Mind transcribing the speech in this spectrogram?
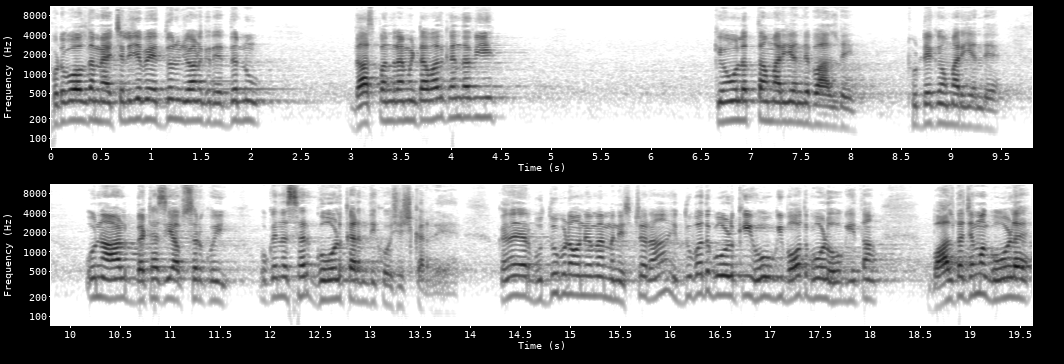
ਫੁੱਟਬਾਲ ਦਾ ਮੈਚ ਚੱਲੀ ਜਾਵੇ, ਇੱਧਰ ਨੂੰ ਜਾਣ ਕਰੇ, ਇੱਧਰ ਨੂੰ। 10-15 ਮਿੰਟਾਂ ਬਾਅਦ ਕਹਿੰਦਾ ਵੀ ਇਹ ਕਿਉਂ ਲੱਤਾਂ ਮਾਰੀ ਜਾਂਦੇ ਬਾਲ ਦੇ? ਠੁੱਡੇ ਕਿਉਂ ਮਾਰੀ ਜਾਂਦੇ ਆ? ਉਹ ਨਾਲ ਬੈਠਾ ਸੀ ਅਫਸਰ ਕੋਈ ਉਹ ਕਹਿੰਦਾ, ਸਰ, ਗੋਲ ਕਰਨ ਦੀ ਕੋਸ਼ਿਸ਼ ਕਰ ਰਹੇ ਹੈ। ਕਹਿੰਦਾ, ਯਾਰ, ਬੁੱਧੂ ਬਣਾਉਣੇ ਮੈਂ ਮਿਨਿਸਟਰ ਹਾਂ। ਇਦੋਂ ਬਾਅਦ ਗੋਲ ਕੀ ਹੋਊਗੀ? ਬਹੁਤ ਗੋਲ ਹੋਊਗੀ ਤਾਂ। ਬਾਲ ਤਾਂ ਜਮਾ ਗੋਲ ਹੈ।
